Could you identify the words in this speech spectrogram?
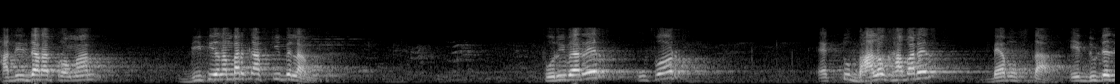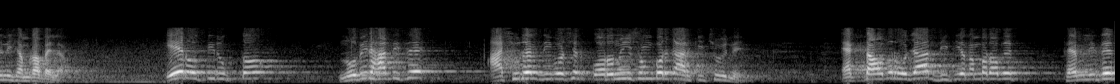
হাদিস দ্বারা প্রমাণ। দ্বিতীয় নাম্বার কাজ কি পেলাম? পরিবারের উপর একটু ভালো খাবারের ব্যবস্থা। এই দুটা জিনিস আমরা পাইলাম। এর অতিরিক্ত নবীর হাদিসে আশুরের দিবসের করণীয় সম্পর্কে আর কিছুই নেই। একটা হবে রোজা, দ্বিতীয় নম্বর হবে ফ্যামিলিদের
